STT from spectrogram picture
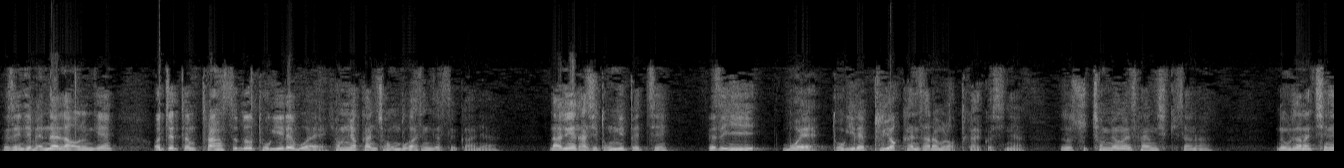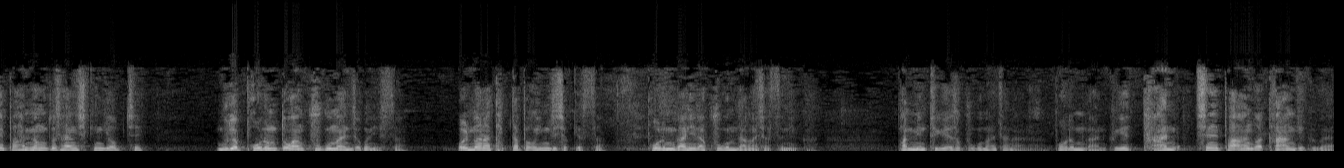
그래서 이제 맨날 나오는 게 어쨌든 프랑스도 독일에 뭐해? 협력한 정부가 생겼을 거 아니야. 나중에 다시 독립했지. 그래서 이 뭐해? 독일에 부역한 사람을 어떻게 할 것이냐. 그래서 수천 명을 사형시키잖아. 근데 우리나라는 친일파 한 명도 사형시킨 게 없지. 무려 보름 동안 구금한 적은 있어. 얼마나 답답하고 힘드셨겠어. 보름간이나 구금 당하셨으니까. 반민특위에서 구금하잖아. 보름간. 그게 다, 한- 친일파 한 거 다 한 게 그거야.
